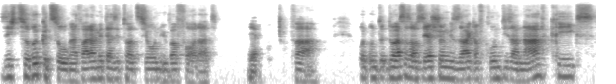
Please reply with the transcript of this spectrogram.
sich zurückgezogen hat, weil er mit der Situation überfordert ja. war. Und, und du hast es auch sehr schön gesagt, aufgrund dieser Nachkriegs-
